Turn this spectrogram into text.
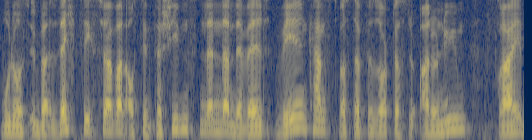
wo du aus über 60 Servern aus den verschiedensten Ländern der Welt wählen kannst, was dafür sorgt, dass du anonym, frei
